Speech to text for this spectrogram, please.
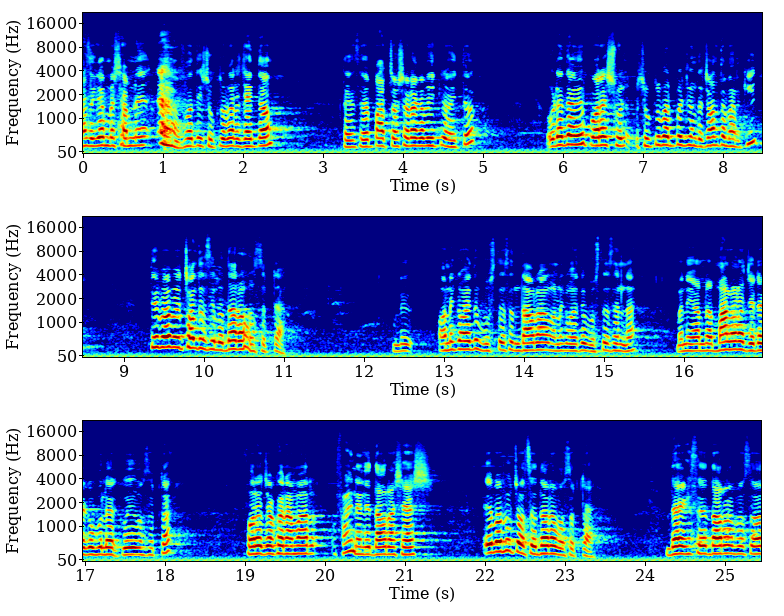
হাজি ক্যাম্পের সামনে প্রতি শুক্রবারে যাইতাম। তাই পাঁচ, ছশো টাকা বিক্রি হইতো। ওটাতে আমি পরে শুক্রবার পর্যন্ত চলতাম আর কি। তো এভাবে চলতেছিল দাঁড়া বছরটা। মানে অনেকে হয়তো বুঝতেছেন দাওরা, অনেকে হয়তো বুঝতেছেন না। মানে আমরা মালানা যেটাকে বলে আর কি ওই বছরটা। পরে যখন আমার ফাইনালি দাওরা শেষ, এভাবে চলছে দাওরা বছরটা। দেখা গেছে দাওরার বছর,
